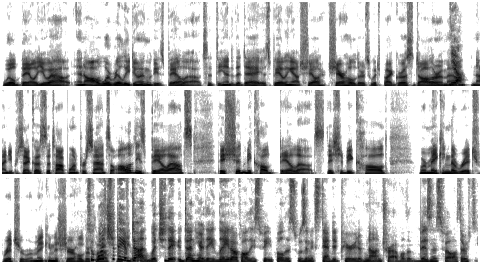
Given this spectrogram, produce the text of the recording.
we'll bail you out. And all we're really doing with these bailouts at the end of the day is bailing out share- shareholders, which by gross dollar amount, Yeah. 90% goes to the top 1%. So all of these bailouts, they shouldn't be called bailouts. They should be called we're making the rich richer. We're making the shareholder So class what should they have done? What should they have done here? They laid off all these people. This was an extended period of non-travel. The business fell off. There's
